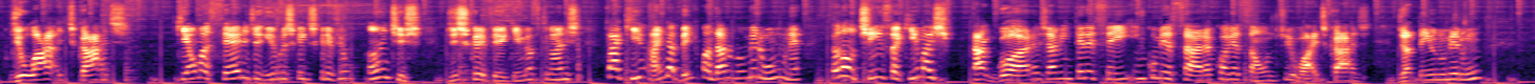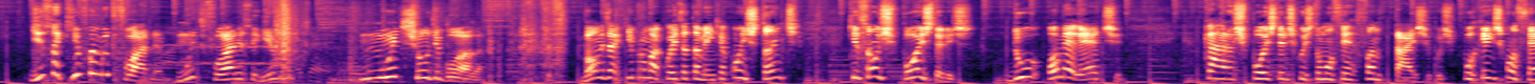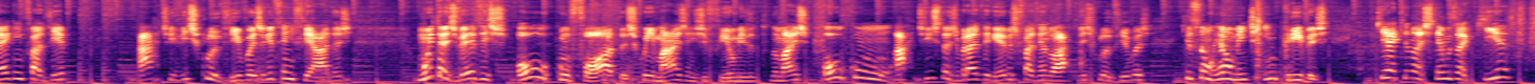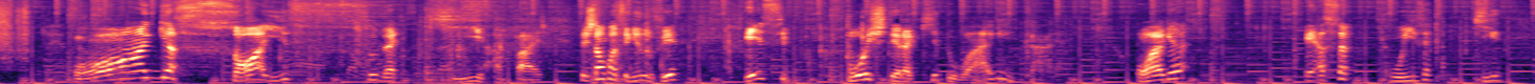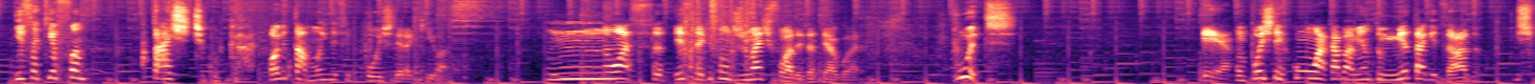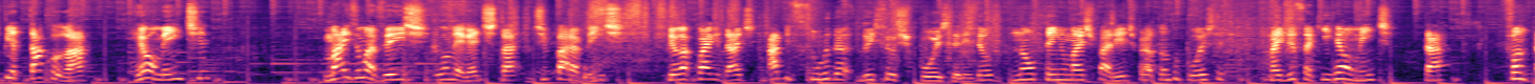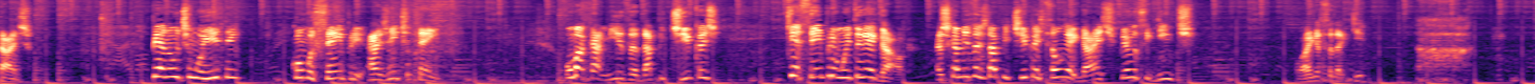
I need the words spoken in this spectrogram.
de White Cards, que é uma série de livros que ele escreveu antes de escrever Game of Thrones, tá aqui. Ainda bem que mandaram o número 1, um, né? Eu não tinha isso aqui, mas agora já me interessei em começar a coleção de White Cards. Já tenho o número 1. Um. Isso aqui foi muito foda. Muito foda esse livro. Muito show de bola. Vamos aqui para uma coisa também que é constante, que são os pôsteres do Omelete. Cara, os pôsteres costumam ser fantásticos, porque eles conseguem fazer artes exclusivas, licenciadas, muitas vezes ou com fotos, com imagens de filmes e tudo mais, ou com artistas brasileiros fazendo artes exclusivas que são realmente incríveis. Que é que nós temos aqui. Olha só isso daqui, rapaz. Vocês estão conseguindo ver esse pôster aqui do Alien, cara? Olha essa coisa aqui. Isso aqui é fantástico, cara. Olha o tamanho desse pôster aqui, ó. Nossa, esse daqui foi um dos mais fodas até agora. Putz! É, um pôster com um acabamento metalizado, espetacular. Realmente, mais uma vez, o Omelete está de parabéns pela qualidade absurda dos seus pôsteres. Eu não tenho mais parede para tanto pôster, mas isso aqui realmente tá fantástico. Penúltimo item, como sempre, a gente tem uma camisa da Piticas, que é sempre muito legal. As camisas da Piticas são legais pelo seguinte. Olha essa daqui. Ah,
